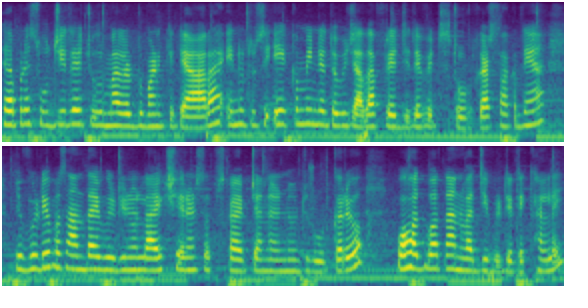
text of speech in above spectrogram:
ਤੇ ਆਪਣੇ ਸੂਜੀ ਦੇ ਚੂਰਮਾ ਲੱਡੂ ਬਣ ਕੇ ਤਿਆਰ ਆ। ਇਹਨੂੰ ਤੁਸੀਂ 1 ਮਹੀਨੇ ਤੋਂ ਵੀ ਜ਼ਿਆਦਾ ਫ੍ਰਿਜ ਦੇ ਵਿੱਚ ਸਟੋਰ ਕਰ ਸਕਦੇ ਆ ਜੇ ਵੀਡੀਓ ਪਸੰਦ ਆਏ ਵੀਡੀਓ ਨੂੰ like share and subscribe channel ਨੂੰ ਜਰੂਰ ਕਰਿਓ। ਬਹੁਤ ਬਹੁਤ ਧੰਨਵਾਦ ਜੀ ਵੀਡੀਓ ਦੇਖਣ ਲਈ।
